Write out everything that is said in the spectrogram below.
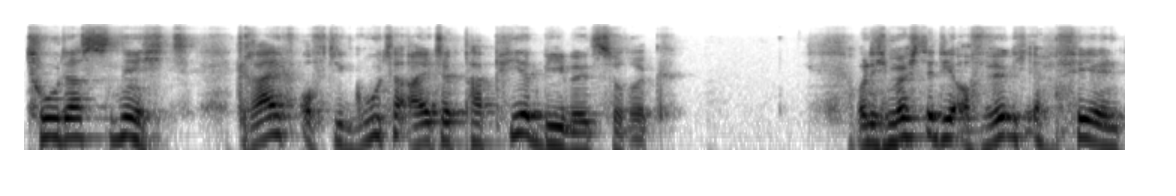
tu das nicht. Greif auf die gute alte Papierbibel zurück. Und ich möchte dir auch wirklich empfehlen,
